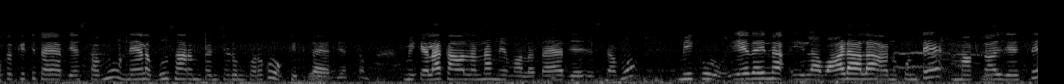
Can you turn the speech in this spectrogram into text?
ఒక కిట్ తయారు చేస్తాము. నేల భూసారం పెంచడం కొరకు ఒక కిట్ తయారు చేస్తాము. మీకు ఎలా కావాలన్నా మేము అలా తయారు చేసిస్తాము మీకు ఏదైనా ఇలా వాడాలా అనుకుంటే మాకు కాల్ చేస్తే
